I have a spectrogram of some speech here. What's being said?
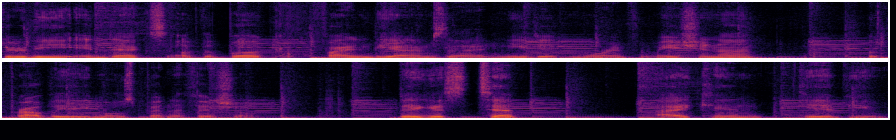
through the index of the book, finding the items that I needed more information on was probably the most beneficial. Biggest tip I can give you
